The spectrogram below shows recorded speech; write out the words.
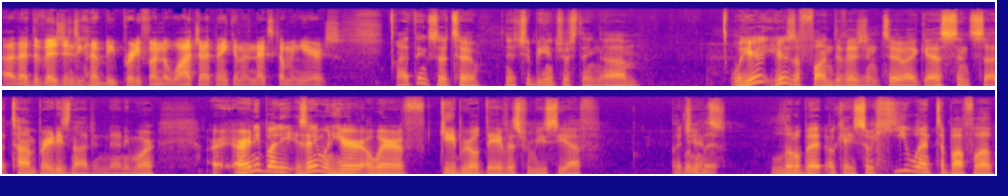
uh, that division is going to be pretty fun to watch, I think, in the next coming years. I think so too. It should be interesting. Um, well, here here's a fun division too, I guess, since uh, Tom Brady's not in it anymore. Are, are anybody is anyone here aware of Gabriel Davis from UCF? By a little chance, a little bit. Okay, so he went to Buffalo.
